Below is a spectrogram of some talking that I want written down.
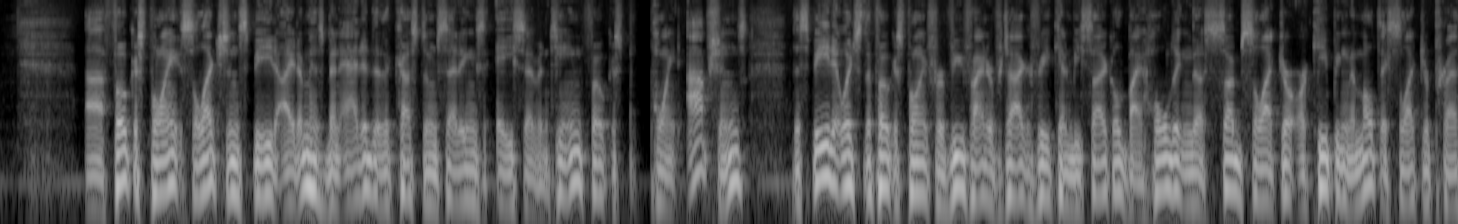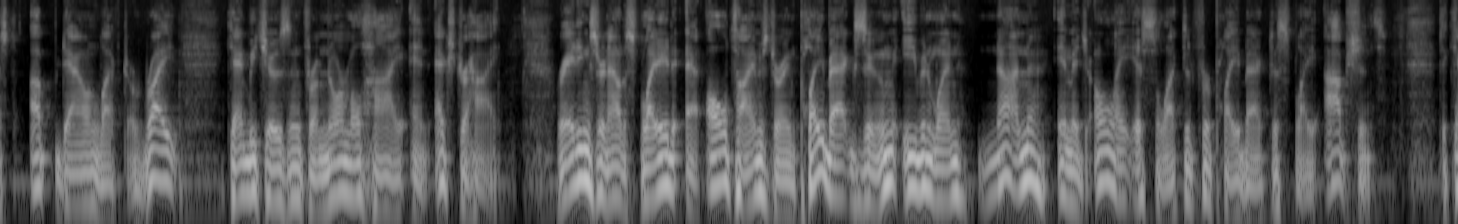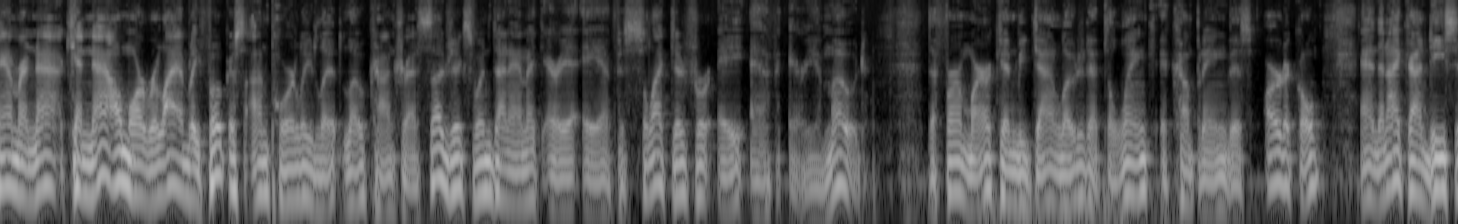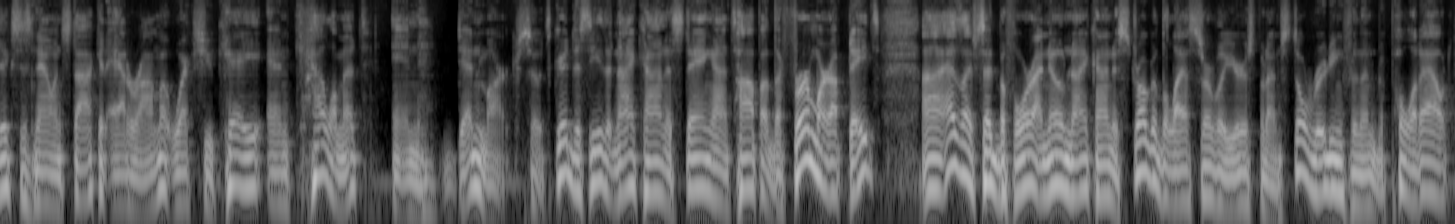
Uh, focus point selection speed item has been added to the custom settings A17 focus point options. The speed at which the focus point for viewfinder photography can be cycled by holding the sub selector or keeping the multi selector pressed up, down, left, or right can be chosen from normal, high, and extra high. Ratings are now displayed at all times during playback zoom, even when none image only is selected for playback display options. The camera now, can now more reliably focus on poorly lit, low contrast subjects when dynamic area AF is selected for AF area mode. The firmware can be downloaded at the link accompanying this article, and the Nikon D6 is now in stock at Adorama, Wex UK, and Calumet in Denmark. So it's good to see that Nikon is staying on top of the firmware updates. Uh, as I've said before, I know Nikon has struggled the last several years, but I'm still rooting for them to pull it out.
